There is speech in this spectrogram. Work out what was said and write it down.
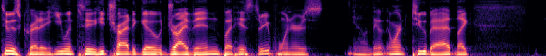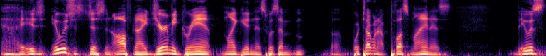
to his credit, he went to, he tried to go drive in, but his three pointers, you know, they, they weren't too bad. Like, uh, it, it was just, just an off night. Jerami Grant, my goodness, was a, uh, we're talking about plus minus. It was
